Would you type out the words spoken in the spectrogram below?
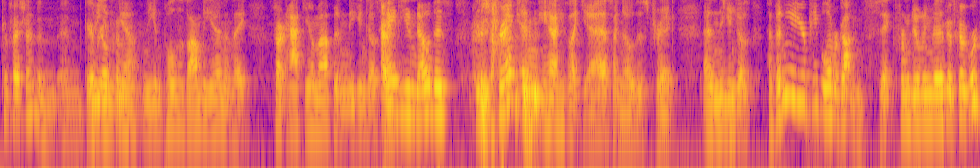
confession, and and Gabriel. Negan, comes- yeah, Negan pulls a zombie in, and they start hacking him up. And Negan goes, "Hey, do you know this this trick?" And yeah, he's like, "Yes, I know this trick." And Negan goes, "Have any of your people ever gotten sick from doing this?" It's good. We're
